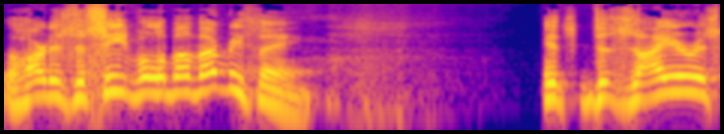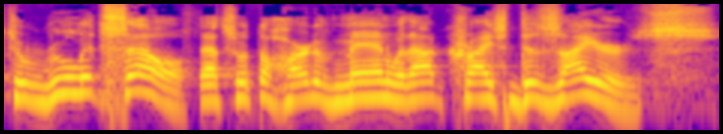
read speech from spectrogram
The heart is deceitful above everything. Its desire is to rule itself. That's what the heart of man without Christ desires.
